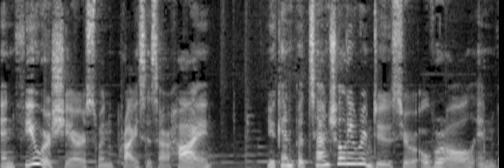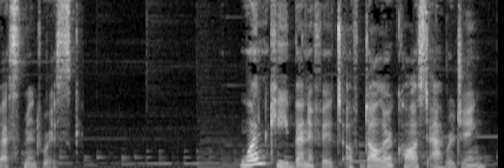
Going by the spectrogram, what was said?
and fewer shares when prices are high, you can potentially reduce your overall investment risk. One key benefit of dollar cost averaging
